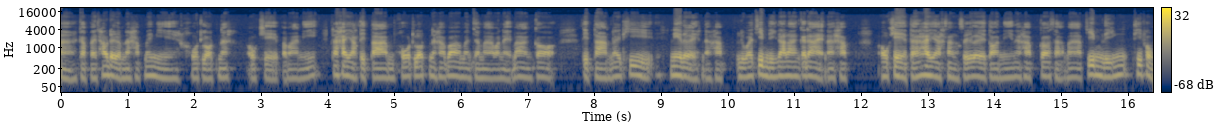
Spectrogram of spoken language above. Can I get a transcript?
มากลับไปเท่าเดิมนะครับ ไม่มีโค้ดลดนะ โอเค ประมาณนี้ ถ้าใครอยากติดตามโค้ดลดนะครับ ว่ามันจะมาวันไหนบ้างก็ติดตามได้ที่นี่เลยนะครับ หรือว่าจิ้มลิงก์ด้านล่างก็ได้นะครับ โอเค แต่ถ้าอยากสั่งซื้อเลยตอนนี้นะครับ ก็สามารถจิ้มลิงก์ที่ผม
